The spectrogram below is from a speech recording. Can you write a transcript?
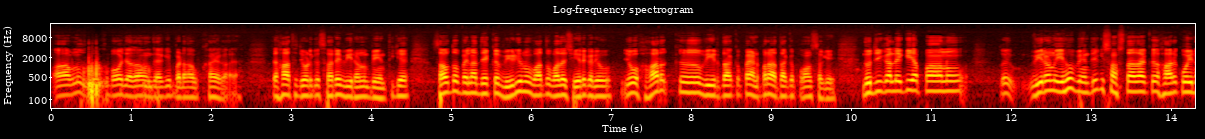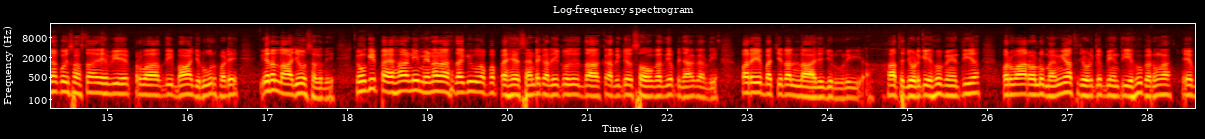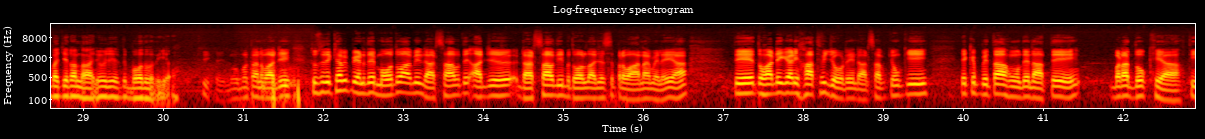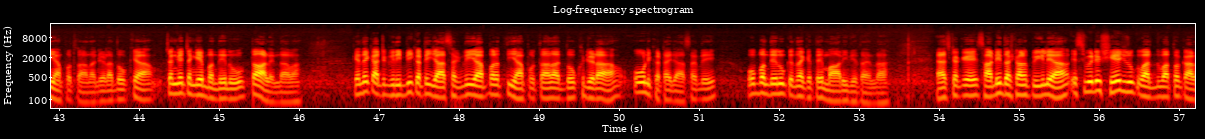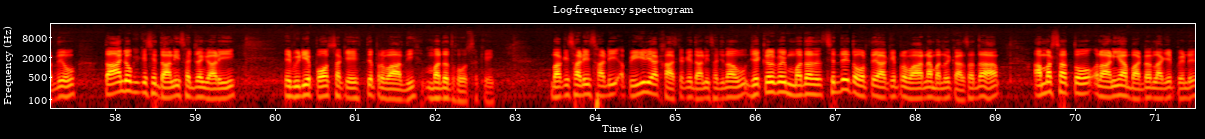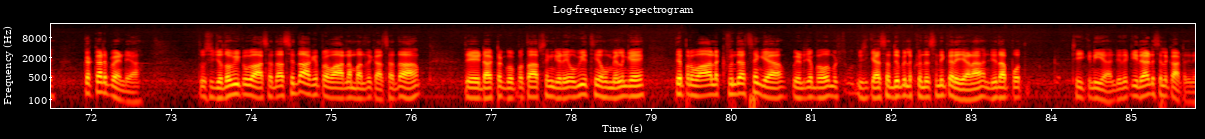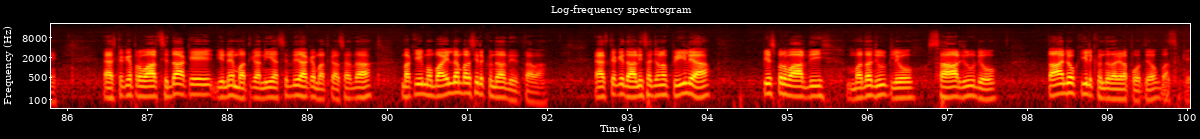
ਆਪ ਨੂੰ ਦੁੱਖ ਬਹੁਤ ਜ਼ਿਆਦਾ ਹੁੰਦਾ ਹੈ ਕਿ ਬੜਾ ਔਖਾ ਹੈਗਾ ਆ। ਤੇ ਹੱਥ ਜੋੜ ਕੇ ਸਾਰੇ ਵੀਰਾਂ ਨੂੰ ਬੇਨਤੀ ਹੈ, ਸਭ ਤੋਂ ਪਹਿਲਾਂ ਤੇ ਇੱਕ ਵੀਡੀਓ ਨੂੰ ਵੱਧ ਤੋਂ ਵੱਧ ਸ਼ੇਅਰ ਕਰਿਓ, ਜੋ ਹਰ ਇੱਕ ਵੀਰ ਤੱਕ, ਭੈਣ ਭਰਾ ਤੱਕ ਪਹੁੰਚ ਸਕੇ। ਦੂਜੀ ਗੱਲ ਇਹ ਕਿ ਆਪਾਂ ਨੂੰ ਵੀਰਾਂ ਨੂੰ ਇਹੋ ਬੇਨਤੀ ਹੈ ਕਿ ਸੰਸਥਾ ਤੱਕ ਹਰ ਕੋਈ ਨਾ ਕੋਈ ਸੰਸਥਾ ਇਹ ਵੀ ਇਹ ਪਰਿਵਾਰ ਦੀ ਬਾਹ ਜ਼ਰੂਰ ਫੜੇ ਇਹਦਾ ਇਲਾਜ ਹੋ ਸਕਦੇ। ਕਿਉਂਕਿ ਪੈਸਾ ਨਹੀਂ ਮਿਹਣਾ ਰੱਖਦਾ ਕਿ ਉਹ ਆਪਾਂ ਪੈਸੇ ਸੈਂਡ ਕਰੀਏ, ਕੋਈ 10 ਕਰ ਦਈਏ 100 ਕਰ ਦਈਏ 50 ਕਰ ਦਈਏ। ਪਰ ਇਹ ਬੱਚੇ ਦਾ ਇਲਾਜ ਜ਼ਰੂਰੀ ਆ। ਹੱਥ ਜੋੜ ਕੇ ਇਹੋ ਬੇਨਤੀ ਆ। ਪਰਿਵਾਰ ਵੱਲੋਂ ਮੈਂ ਵੀ ਹੱਥ ਜੋੜ ਕੇ ਬੇਨਤੀ ਇਹੋ ਕਰੂੰਗਾ, ਇਹ ਬੱਚੇ ਦਾ ਇਲਾਜ ਹੋ ਜੇ ਤੇ ਬਹੁਤ ਵਧੀਆ। ਠੀਕ ਹੈ ਜੀ, ਬਹੁਤ ਬਹੁਤ ਧੰਨਵਾਦ ਜੀ। ਤੁਸੀਂ ਦੇਖਿਆ ਵੀ ਪਿੰਡ ਦੇ ਮੌਤਵਾ ਆਦਮੀ ਡਾਕਟਰ ਸਾਹਿਬ ਤੇ ਅੱਜ ਡਾਕਟਰ ਸਾਹਿਬ ਦੀ ਬਦੌਲਤ ਅੱਜ ਅਸੀਂ ਪਰਿਵਾਰ ਨਾਲ ਮਿਲੇ ਆ। ਤੇ ਤੁਹਾਡੀ ਗਾੜੀ ਹੱਥ ਵੀ ਜੋੜ ਰਹੇ ਡਾਕਟਰ ਸਾਹਿਬ, ਕਿਉਂਕਿ ਇੱਕ ਪਿਤਾ ਹੋਣ ਦੇ ਨਾਤੇ ਬੜਾ ਦੁੱਖ ਆ ਧੀਆਂ ਪੁੱਤਰਾਂ ਦਾ ਜਿਹੜਾ ਦੁੱਖ ਆ। ਚੰਗੇ ਚੰਗੇ ਬੰਦੇ ਨੂੰ ਢਾਹ ਲੈਂਦਾ ਵਾ। ਕਹਿੰਦੇ ਘੱਟ ਗਰੀਬੀ ਕੱਟੀ ਜਾ ਸਕਦੀ ਆ, ਪਰ ਧੀਆਂ ਪੁੱਤਾਂ ਦਾ ਦੁੱਖ ਜਿਹੜਾ ਉਹ ਨਹੀਂ ਕੱਟਿਆ ਜਾ ਸਕਦੇ। ਉਹ ਬੰਦੇ ਨੂੰ ਕਿਤੇ ਨਾ ਕਿਤੇ ਮਾਰ ਹੀ ਦਿੱਤਾ ਜਾਂਦਾ। ਇਸ ਕਰਕੇ ਸਾਡੀ ਦਰਸ਼ਕਾਂ ਨੂੰ ਅਪੀਲ ਆ, ਇਸ ਵੀਡੀਓ ਸ਼ੇਅਰ ਜ਼ਰੂਰ ਵੱਧ ਵੱਧ ਤੋਂ ਕਰ ਦਿਓ, ਤਾਂ ਜੋ ਕਿ ਕਿਸੇ ਦਾਨੀ ਸੱਜਣ ਗਾੜੀ ਇਹ ਵੀਡੀਓ ਪਹੁੰਚ ਸਕੇ ਤੇ ਪਰਿਵਾਰ ਦੀ ਮਦਦ ਹੋ ਸਕੇ। ਬਾਕੀ ਸਾਡੀ ਸਾਡੀ ਅਪੀਲ ਆ, ਖਾਸ ਕਰਕੇ ਦਾਨੀ ਸੱਜਣਾ ਨੂੰ, ਜੇਕਰ ਕੋਈ ਮਦਦ ਸਿੱਧੇ ਤੌਰ ਤੇ ਆ ਕੇ ਪਰਿਵਾਰ ਨਾਲ ਮਦਦ ਕਰ ਸਕਦਾ, ਅੰਮ੍ਰਿਤਸਰ ਤੋਂ ਰਾਣੀਆਂ ਬਾਰਡਰ ਲਾਗੇ ਪਿੰਡ ਕੱਕੜ ਪਿੰਡ ਆ। ਤੁਸੀਂ ਜਦੋਂ ਵੀ ਕੋਈ ਆ ਸਕਦਾ, ਸਿੱਧਾ ਆ ਕੇ ਪਰਿਵਾਰ ਨਾਲ ਮਦਦ ਕਰ ਸਕਦਾ। ਤੇ ਡਾਕਟਰ ਗੁਰਪ੍ਰਤਾਪ ਸਿੰਘ ਜਿਹੜੇ, ਉਹ ਵੀ ਇੱਥੇ ਉਹ ਮਿਲਣਗੇ। ਤੇ ਪਰਿਵਾਰ ਲਖਵਿੰਦਰ ਸਿੰਘ ਆ, ਪਿੰਡ 'ਚ ਬਹੁਤ ਮੁਸ਼- ਤੁਸੀਂ ਕਹਿ ਸਕਦੇ ਹੋ ਵੀ ਲਖਵਿੰਦਰ ਸਿੰਘ ਦੇ ਘਰੇ ਜਾਣਾ, ਜਿਹਦਾ ਪੁੱਤ ਠੀਕ ਨਹੀਂ ਆ, ਜਿਹਦੇ ਕਿ ਰੈੱਡ ਸੈੱਲ ਘੱਟ ਨੇ। ਇਸ ਕਰਕੇ ਪਰਿਵਾਰ ਸਿੱਧਾ ਆ ਕੇ ਜਿਹਨੇ ਮਦਦ ਕਰਨੀ ਆ, ਸਿੱਧੇ ਆ ਕੇ ਮਦਦ ਕਰ ਸਕਦਾ। ਬਾਕੀ ਮੋਬਾਈਲ ਨੰਬਰ ਅਸੀਂ ਲਖਵਿੰਦਰ ਦਾ ਦੇ ਦਿੱਤਾ ਵਾ। ਇਸ ਕਰਕੇ ਦਾਨੀ ਸੱਜਣ ਨੂੰ ਅਪੀਲ ਆ ਵੀ ਇਸ ਪਰਿਵਾਰ ਦੀ ਮਦਦ ਜ਼ਰੂਰ ਲਿਓ ਸਾਰ ਜ਼ਰੂਰ ਦਿਓ। ਤਾਂ ਜੋ ਕਿ ਲਖਵਿੰਦਰ ਦਾ ਜਿਹੜਾ ਪੁੱਤ ਆ, ਉਹ ਬਚ ਸਕੇ।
